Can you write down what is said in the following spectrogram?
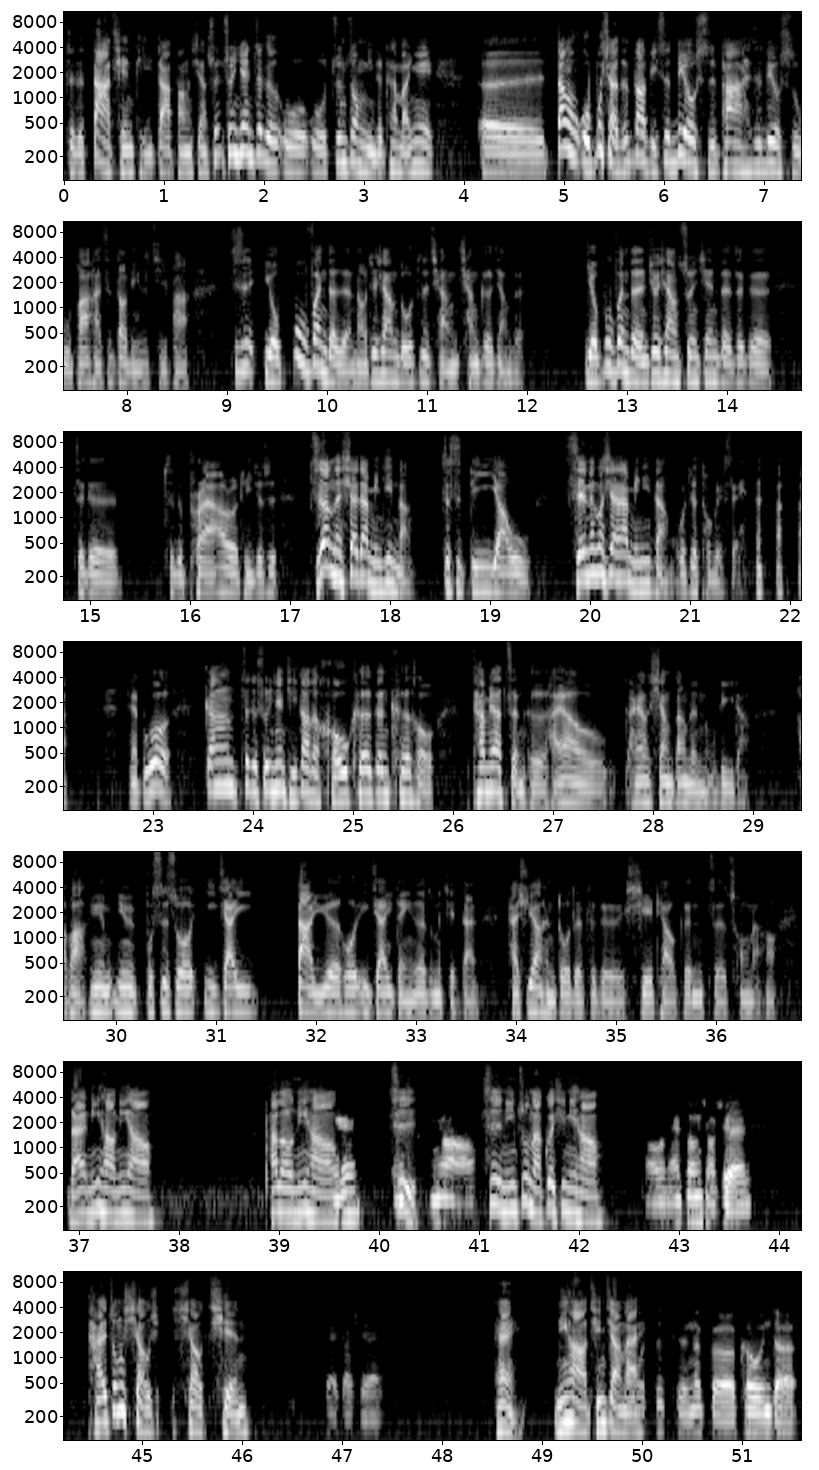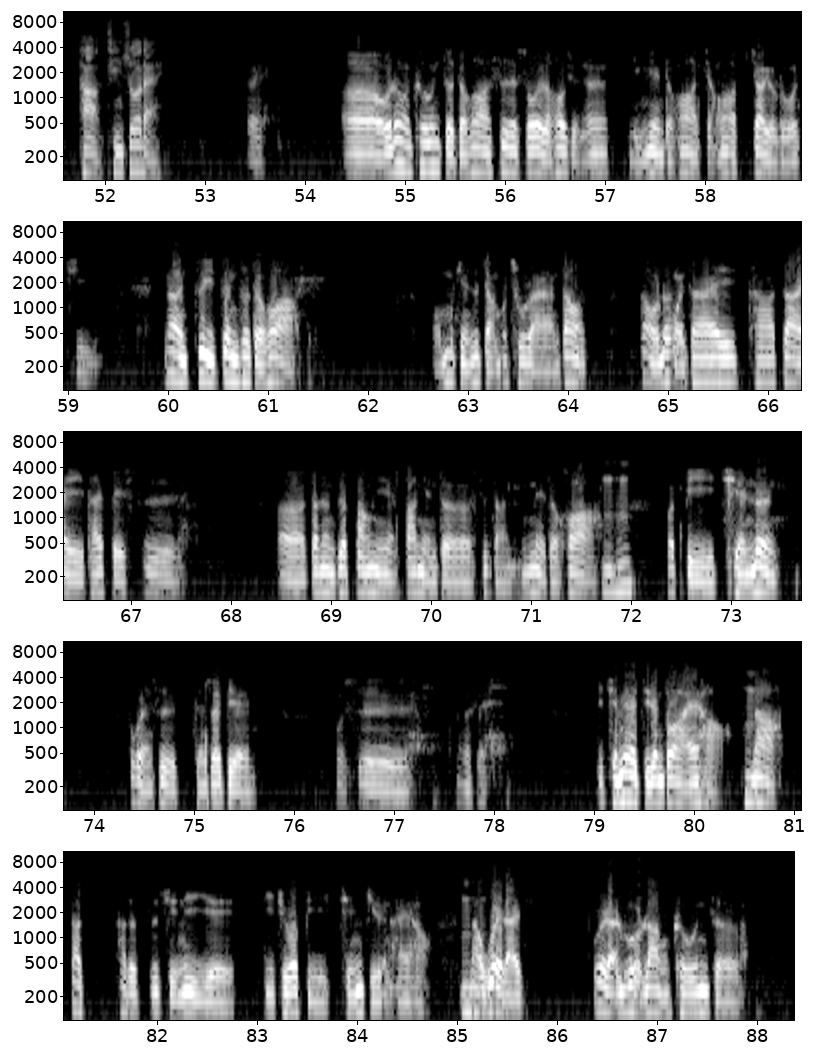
这个大前提大方向。孙孙先，这个我我尊重你的看法，因为呃，当然我不晓得到底是六十趴还是六十五趴，还是到底是几趴。就是有部分的人哦，就像罗志强强哥讲的，有部分的人就像孙先的这个这个这个 priority，就是只要能下架民进党，这是第一要务。谁能够下架民进党，我就投给谁。哎，不过刚刚这个孙先提到的喉科跟科喉，他们要整合还要还要相当的努力的，好不好？因为因为不是说一加一大于二或一加一等于二这么简单，还需要很多的这个协调跟折冲的哈。来，你好，你好，Hello，你好，欸、是，你好，是您住哪贵姓？你好，哦，台中小泉，台中小小钱，对，小泉，嘿，你好，请讲来，我支持那个柯文哲，好，请说来。对，呃，我认为柯文哲的话是所有的候选人里面的话讲话比较有逻辑。那至于政策的话，我目前是讲不出来。但但我认为在他在台北市，呃，担任这八年八年的市长内的话，嗯哼，会比前任不管是陈水扁或是那个谁，比前面的几任都还好。嗯、那他他的执行力也。的确会比前几任还好。那未来，未来如果让柯文哲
